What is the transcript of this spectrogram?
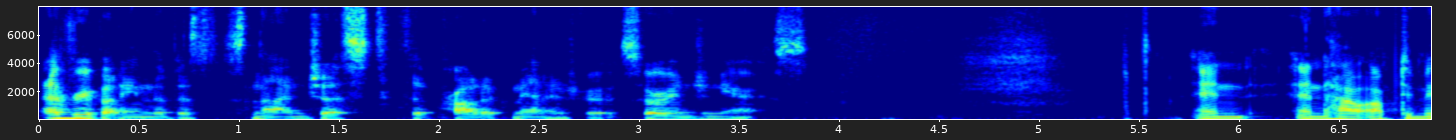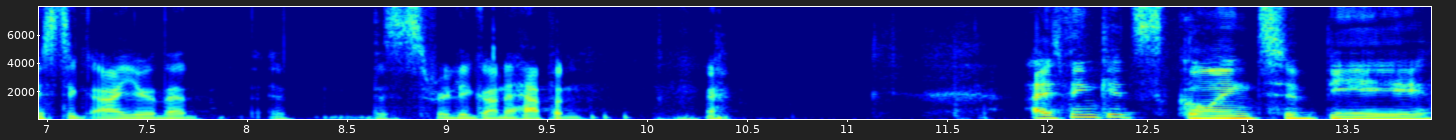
everybody in the business, not just the product managers or engineers. And and how optimistic are you that it, this is really going to happen? I think it's going to be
